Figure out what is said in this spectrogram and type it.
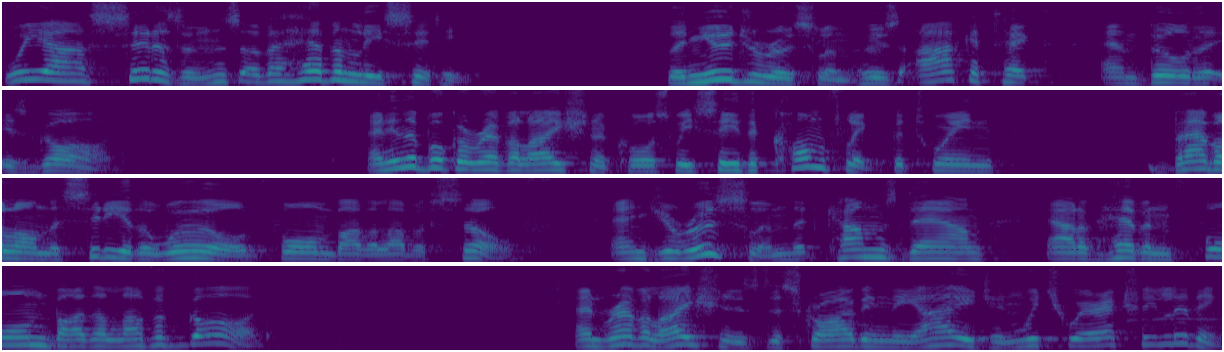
we are citizens of a heavenly city, the New Jerusalem, whose architect and builder is God. And in the book of Revelation, of course, we see the conflict between Babylon, the city of the world, formed by the love of self, and Jerusalem, that comes down out of heaven, formed by the love of God. And Revelation is describing the age in which we're actually living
